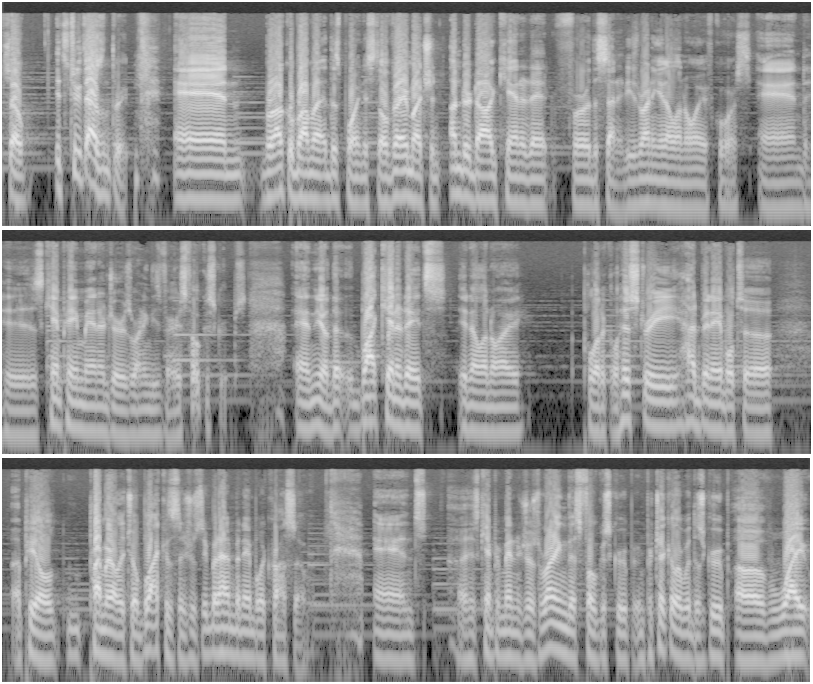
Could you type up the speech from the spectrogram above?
So it's 2003, and Barack Obama at this point is still very much an underdog candidate for the Senate. He's running in Illinois, of course, and his campaign manager is running these various focus groups. And you know, the black candidates in Illinois, political history, had been able to appeal primarily to a black constituency, but hadn't been able to cross over. And uh, his campaign manager is running this focus group, in particular with this group of white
